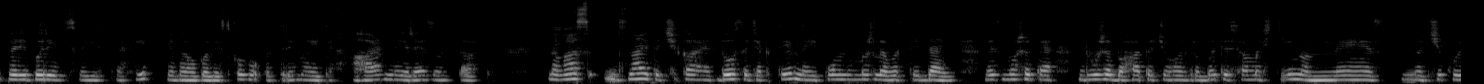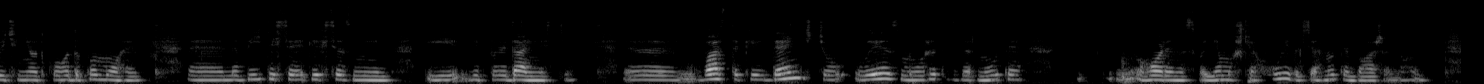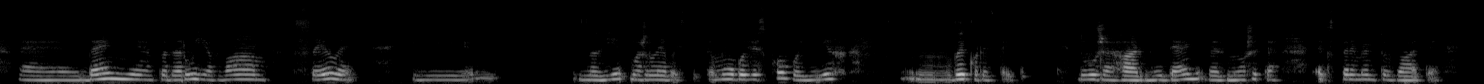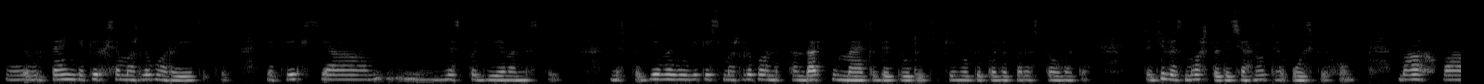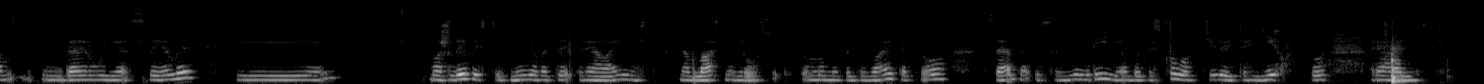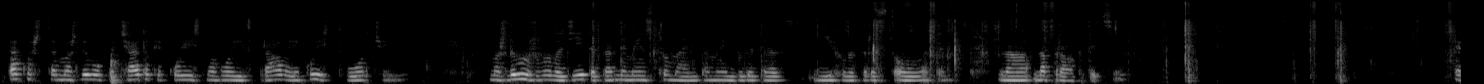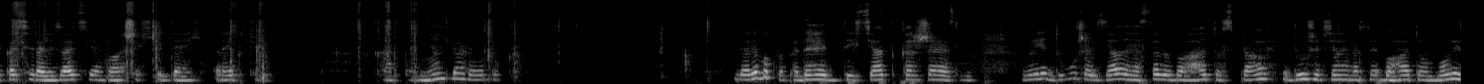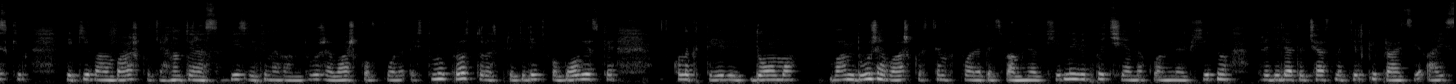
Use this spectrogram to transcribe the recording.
Переборіть свої страхи, і ви обов'язково отримаєте гарний результат. На вас, знаєте, чекає досить активний і повний можливостей день. Ви зможете дуже багато чого зробити самостійно, не очікуючи ні від кого допомоги. Е, Не бійтеся якихось змін і відповідальності. Е, У вас такий день, що ви зможете звернути гори на своєму шляху і досягнути бажаного. Е, День подарує вам сили і нові можливості. Тому обов'язково їх використайте. Дуже гарний день, ви зможете експериментувати е, в день якихось, можливо, ризиків, якихось несподіваностей. Несподівані якісь, можливо, нестандартні методи будуть, які ви будете використовувати. Тоді ви зможете досягнути успіху. Маг вам дарує сили і можливості змінювати реальність на власний розсуд. Тому не забувайте про себе і свої мрії, обов'язково втілюйте їх в реальність. Також це можливо початок якоїсь нової справи, якоїсь творчої. Можливо, ви володієте певними інструментами і будете їх використовувати на, на практиці. Якась реалізація ваших ідей. Рибки. Карта дня для рибок. Для рибок випадає десятка жезлів. Ви дуже взяли на себе багато справ і дуже взяли на себе багато обов'язків, які вам важко тягнути на собі, з якими вам дуже важко впоратись. Тому просто розподіліть обов'язки в колективі, вдома. Вам дуже важко з цим впоратись. Вам необхідний відпочинок, вам необхідно приділяти час не тільки праці, а й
